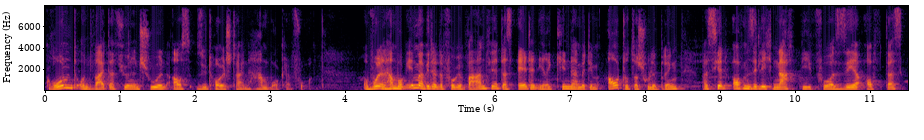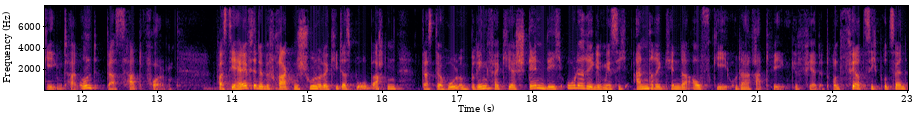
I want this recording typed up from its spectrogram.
Grund- und weiterführenden Schulen aus Südholstein, Hamburg hervor. Obwohl in Hamburg immer wieder davor gewarnt wird, dass Eltern ihre Kinder mit dem Auto zur Schule bringen, passiert offensichtlich nach wie vor sehr oft das Gegenteil. Und das hat Folgen. Fast die Hälfte der befragten Schulen oder Kitas beobachten, dass der Hohl- und Bringverkehr ständig oder regelmäßig andere Kinder auf Geh- oder Radwegen gefährdet. Rund 40 Prozent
